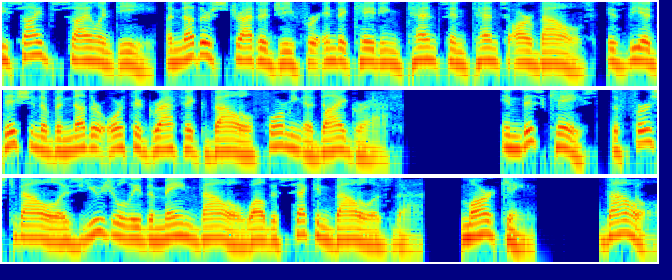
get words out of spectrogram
Besides silent E, another strategy for indicating tense and tense R vowels, is the addition of another orthographic vowel forming a digraph. In this case, the first vowel is usually the main vowel while the second vowel is the marking Vowel.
